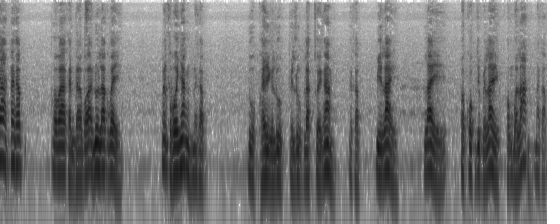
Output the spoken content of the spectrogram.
ยากนะครับ เพราะว่ากันถ้าบ่อนุรักษ์ไว้ มันก็บ่ยั่งนะครับรูปไผ่กับรูปเป็นรูปลักษณ์สวยงามนะครับ มีไล่ไล่ ประกบอยู่เป็นไล่ของโบราณนะครับ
